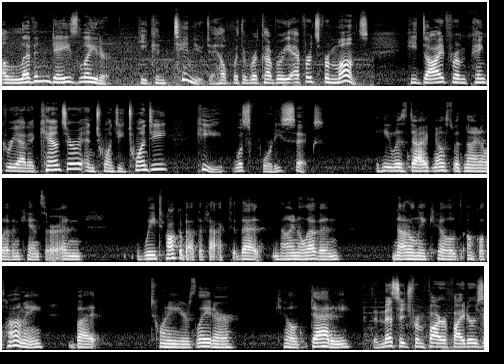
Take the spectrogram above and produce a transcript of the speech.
11 days later. He continued to help with the recovery efforts for months. He died from pancreatic cancer in 2020. He was 46. He was diagnosed with 9 11 cancer, and we talk about the fact that 9 11 not only killed Uncle Tommy, but 20 years later killed Daddy. The message from firefighters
